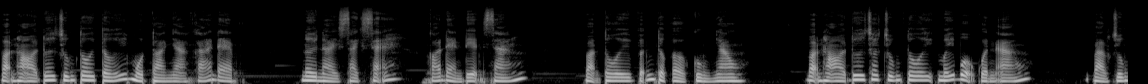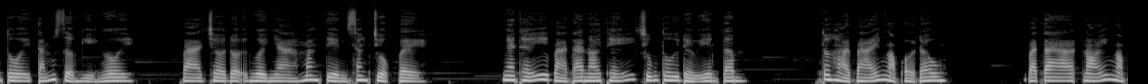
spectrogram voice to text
bọn họ đưa chúng tôi tới một tòa nhà khá đẹp. Nơi này sạch sẽ, có đèn điện sáng. Bọn tôi vẫn được ở cùng nhau. Bọn họ đưa cho chúng tôi mấy bộ quần áo, bảo chúng tôi tắm rửa nghỉ ngơi và chờ đợi người nhà mang tiền sang chuộc về. Nghe thấy bà ta nói thế chúng tôi đều yên tâm. Tôi hỏi bà ấy Ngọc ở đâu. Bà ta nói Ngọc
